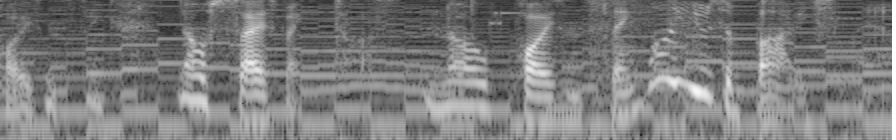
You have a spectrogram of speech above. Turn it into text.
poison sting. No seismic toss, no poison sting. We'll use a body slam.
